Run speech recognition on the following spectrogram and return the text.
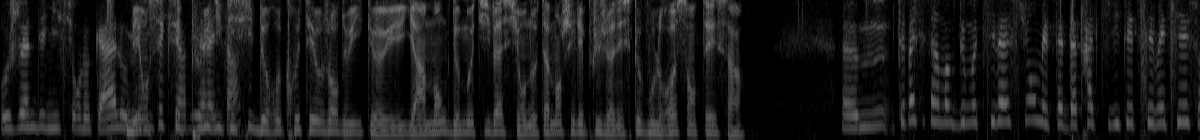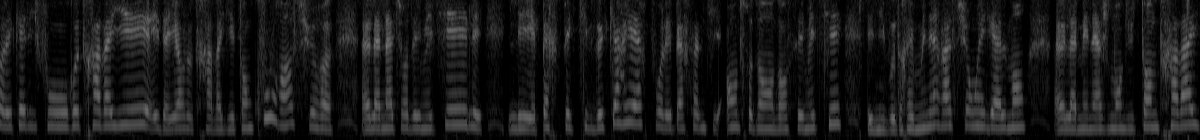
aux jeunes des missions locales. Aux Mais on sait que c'est plus difficile de recruter aujourd'hui, qu'il y a un manque de motivation, notamment chez les plus jeunes. Est-ce que vous le ressentez ça? Euh, je ne sais pas si c'est un manque de motivation, mais peut-être d'attractivité de ces métiers sur lesquels il faut retravailler. Et d'ailleurs, le travail est en cours hein, sur euh, la nature des métiers, les, les, perspectives de carrière pour les personnes qui entrent dans, dans ces métiers, les niveaux de rémunération également, euh, l'aménagement du temps de travail.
